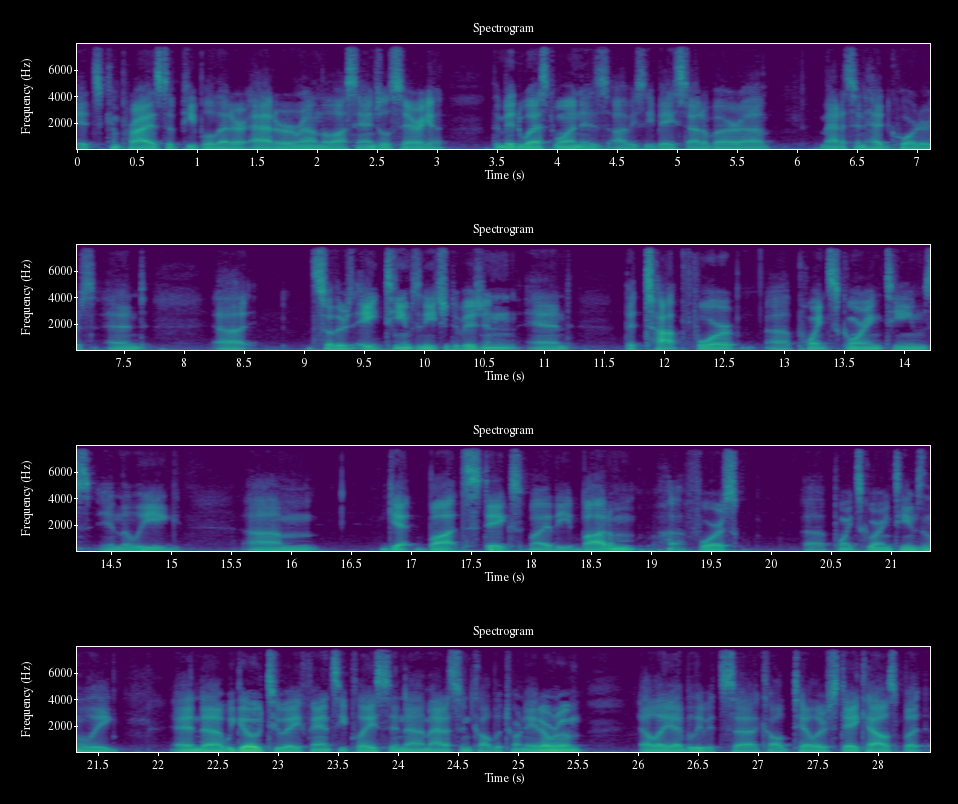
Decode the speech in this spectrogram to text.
it's comprised of people that are at or around the Los Angeles area. The Midwest one is obviously based out of our uh, Madison headquarters, and uh, so there's eight teams in each division, and the top four uh, point scoring teams in the league um, get bought stakes by the bottom uh, four uh, point scoring teams in the league. And uh, we go to a fancy place in Madison called the Tornado Room. LA, I believe it's called Taylor Steakhouse, but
